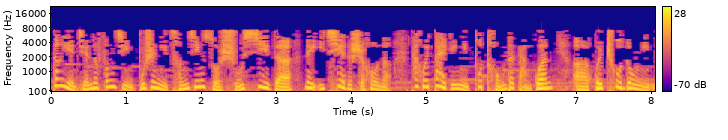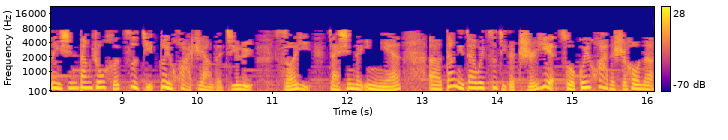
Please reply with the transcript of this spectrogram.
当眼前的风景不是你曾经所熟悉的那一切的时候呢，它会带给你不同的感官，呃，会触动你内心当中和自己对话这样的几率。所以在新的一年，呃，当你在为自己的职业做规划的时候呢，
